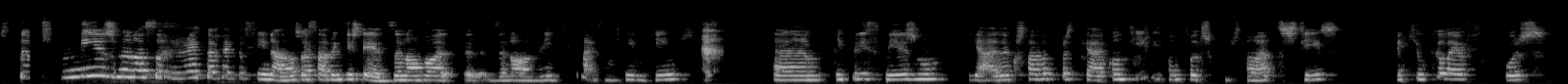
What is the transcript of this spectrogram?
Estamos mesmo na nossa reta, reta final. Já sabem que isto é 19 horas, 19, 20, mais uns minutinhos. Um, e por isso mesmo, Yara, gostava de partilhar contigo e com todos que nos estão a assistir aquilo que eu levo hoje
